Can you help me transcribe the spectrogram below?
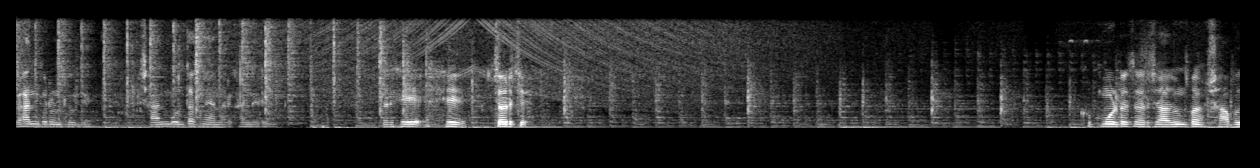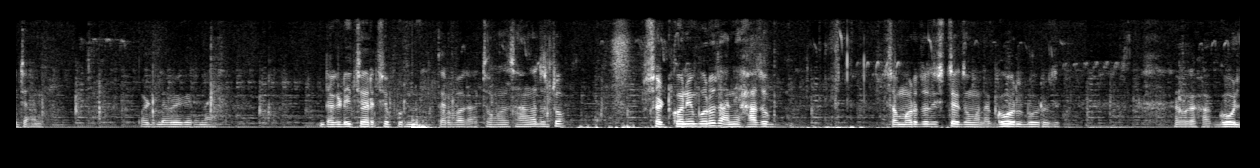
घाण करून ठेवले. छान बोलताच नाही येणार खांदेरी. तर हे हे चर्च आहे. खूप मोठं चर्च आहे. अजून पण शाबूत आहे पडलं वगैरे नाही. दगडी चर्च आहे पूर्ण. तर बघा तुम्हाला सांगत होतो षटकोनी बुरुज आणि हा जो समोर जो दिसतोय तुम्हाला गोल बुरुज. बघा हा गोल.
